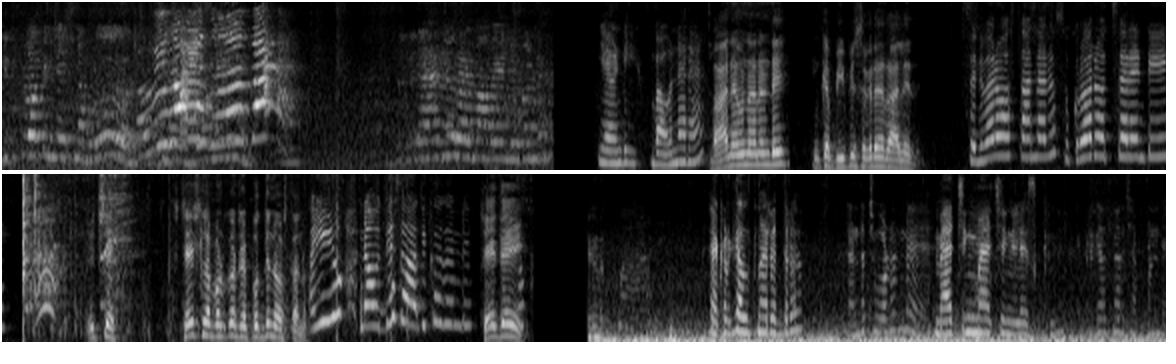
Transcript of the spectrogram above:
గిఫ్ట్ ఓపెన్ చేసినప్పుడు థ్యాంక్ యూ రవి మామయ్య అని చెప్పండి ఏమండి? బాగున్నారా? బానే ఉన్నానండి. ఇంకా బీపీ షుగర్ ఏం రాలేదు. శనివారం వస్తా అన్నారు శుక్రవారం వచ్చారేంటి? ఇచ్చే స్టేషన్లో పడుకొని రేపు పొద్దున్నే వస్తాను. అయ్యో నా ఉద్దేశం అది కదండి. చేయి ఎక్కడికి వెళ్తున్నారు ఇద్దరు? ఎండ చూడండి. మ్యాచింగ్ మ్యాచింగ్ వేసుకుని ఎక్కడికి వెళ్తున్నారు చెప్పండి.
